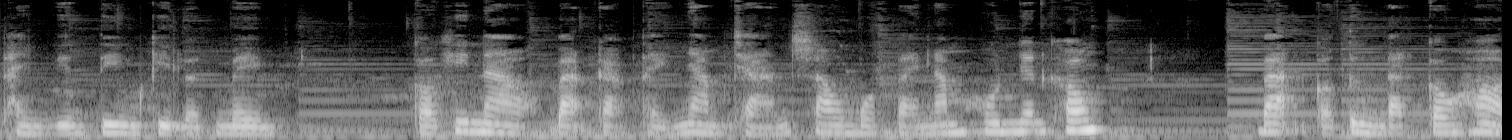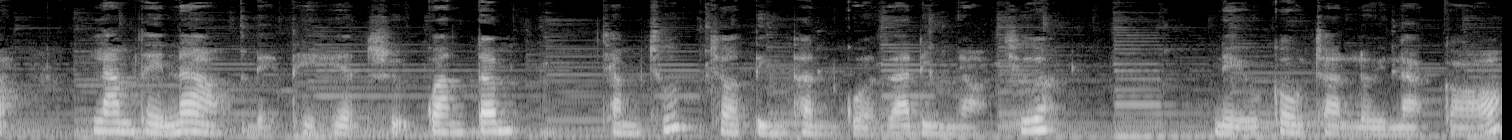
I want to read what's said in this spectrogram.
thành viên team kỷ luật mềm. Có khi nào bạn cảm thấy nhàm chán sau một vài năm hôn nhân không? Bạn có từng đặt câu hỏi làm thế nào để thể hiện sự quan tâm, chăm chút cho tinh thần của gia đình nhỏ chưa? Nếu câu trả lời là có,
